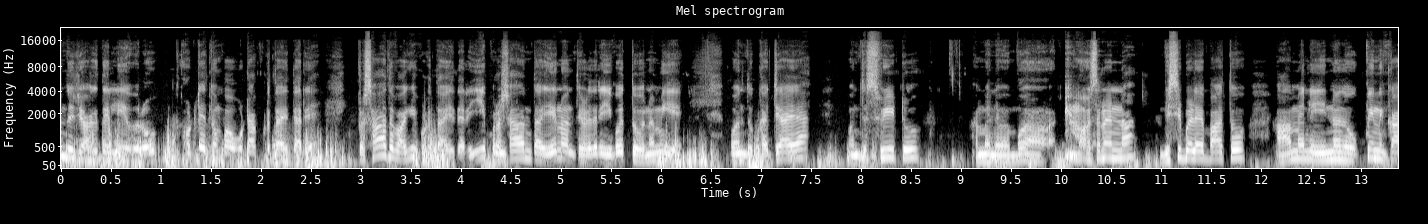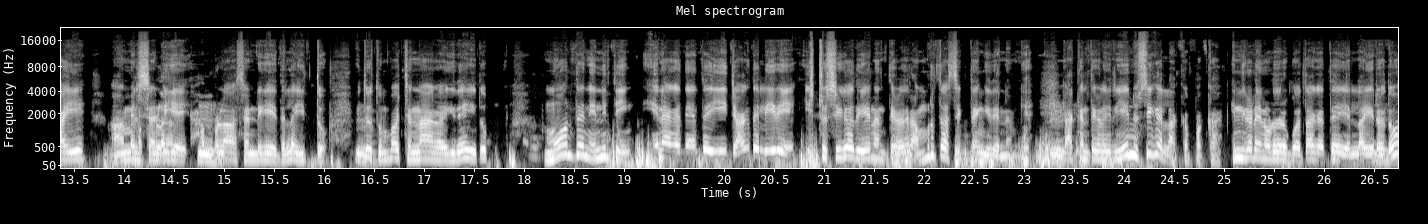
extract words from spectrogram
ಒಂದು ಜಾಗದಲ್ಲಿ ಅವರು ಹೊಟ್ಟೆ ತುಂಬಾ ಊಟ ಕೊಡ್ತಾ ಇದ್ದಾರೆ ಪ್ರಸಾದವಾಗಿ ಕೊಡ್ತಾ ಇದ್ದಾರೆ. ಈ ಪ್ರಸಾದ ಏನು ಅಂತ ಹೇಳಿದ್ರೆ ಇವತ್ತು ನಮಗೆ ಒಂದು ಕಜ್ಜಾಯ ಒಂದು ಸ್ವೀಟು ಆಮೇಲೆ ಬ- ಮೊಸರನ್ನ ಬಿಸಿಬೇಳೆ ಬಾತು ಆಮೇಲೆ ಇನ್ನೊಂದು ಉಪ್ಪಿನಕಾಯಿ ಆಮೇಲೆ ಸಂಡಿಗೆ ಹಪ್ಪಳ ಸಂಡಿಗೆ ಇದೆಲ್ಲ ಇತ್ತು. ಇದು ತುಂಬ ಚೆನ್ನಾಗಿದೆ ಇದು ಮೋರ್ ದೆನ್ ಎನಿಥಿಂಗ್ ಏನಾಗಿದೆ ಅಂತ ಈ ಜಾಗದಲ್ಲಿ ಇರಿ ಇಷ್ಟು ಸಿಗೋದು ಏನಂತ ಹೇಳಿದ್ರೆ ಅಮೃತ ಸಿಕ್ತಂಗಿದೆ ನಮಗೆ. ಯಾಕಂತ ಹೇಳಿದ್ರೆ ಏನು ಸಿಗಲ್ಲ ಅಕ್ಕಪಕ್ಕ. ಹಿಂದ್ಗಡೆ ನೋಡಿದ್ರೆ ಗೊತ್ತಾಗತ್ತೆ ಎಲ್ಲ ಇರೋದು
